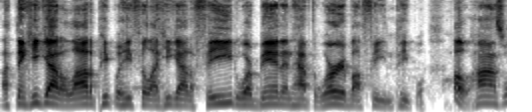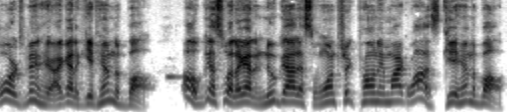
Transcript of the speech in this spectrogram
I think he got a lot of people he feel like he got to feed where Ben didn't have to worry about feeding people. Oh, Hines Ward's been here. I got to give him the ball. Oh, guess what? I got a new guy that's a one trick pony, Mike Wallace. Get him the ball.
